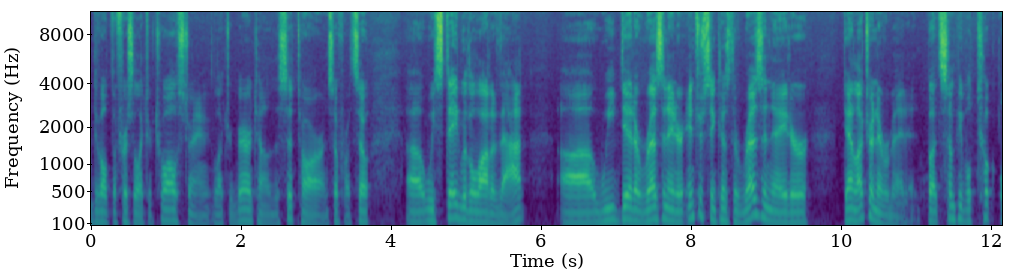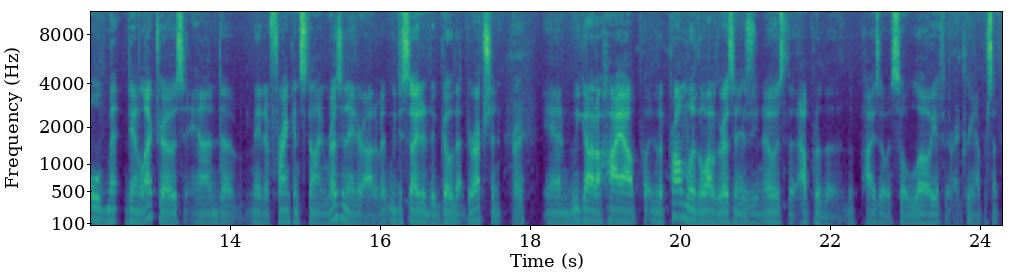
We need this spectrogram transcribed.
developed the first electric 12 string, electric baritone, the sitar, and so forth. So uh, we stayed with a lot of that. Uh, we did a resonator. Interesting because the resonator, Danelectro never made it, but some people took old Danelectros and uh, made a Frankenstein resonator out of it. We decided to go that direction. Right. And we got a high output. The problem with a lot of the resonators, you know, is the output of the, the piezo is so low, you have to preamp or something.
